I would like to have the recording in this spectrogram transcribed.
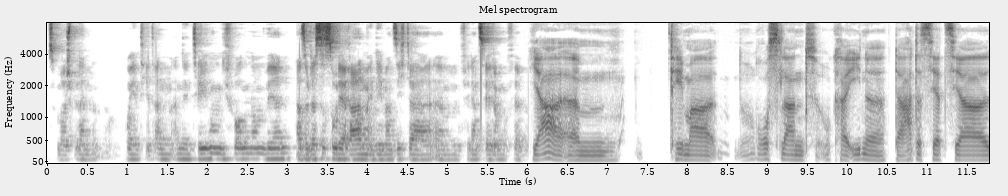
zum Beispiel dann orientiert an, an den Tilgungen, die vorgenommen werden. Also das ist so der Rahmen, in dem man sich da ähm, finanziell ungefähr. Ja, ähm, Thema Russland, Ukraine, da hat es jetzt ja,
